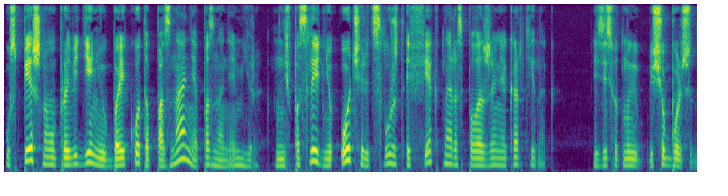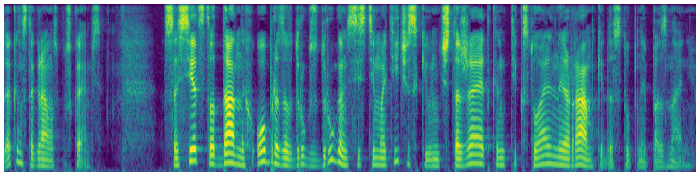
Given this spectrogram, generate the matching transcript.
«Успешному проведению бойкота познания, познания мира, не в последнюю очередь служит эффектное расположение картинок». И здесь вот мы еще больше, да, к Инстаграму спускаемся. Соседство данных образов друг с другом систематически уничтожает контекстуальные рамки, доступные познанию.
